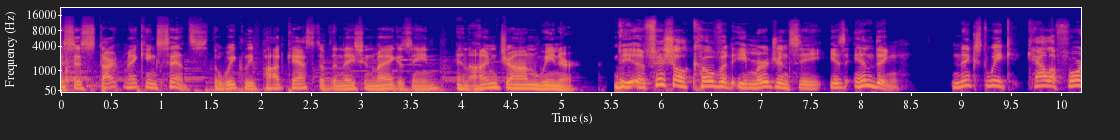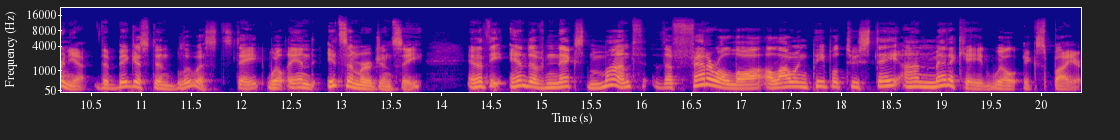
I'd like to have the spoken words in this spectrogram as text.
This is Start Making Sense, the weekly podcast of The Nation magazine, and I'm Jon Wiener. The official COVID emergency is ending. Next week, California, the biggest and bluest state, will end its emergency. And at the end of next month, the federal law allowing people to stay on Medicaid will expire.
